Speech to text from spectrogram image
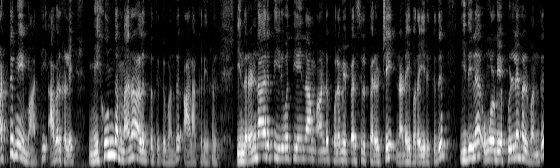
மட்டுமே மாற்றி அவர்களை மிகுந்த மன அழுத்தத்துக்கு வந்து ஆளாக்குறீர்கள். இந்த ரெண்டாயிரத்தி இருபத்தி ஐந்தாம் ஆண்டு புலமை பரிசில் பரீட்சை நடைபெற இருக்குது. இதில் உங்களுடைய பிள்ளைகள் வந்து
